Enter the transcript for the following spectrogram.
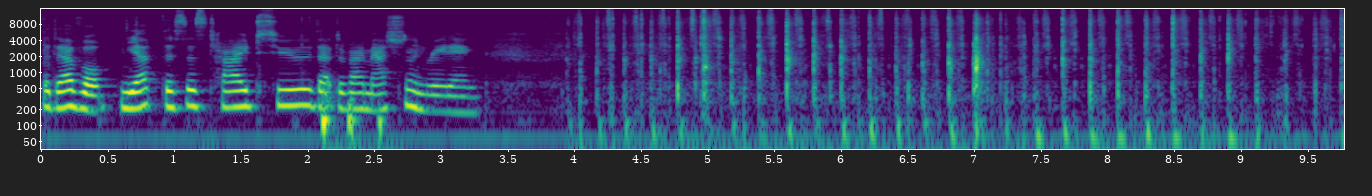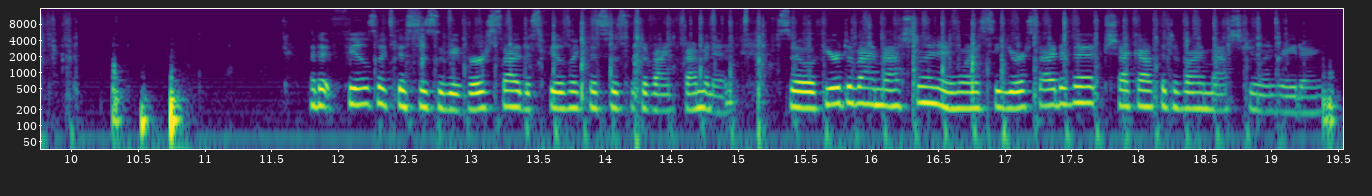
The devil. Yep, this is tied to that divine masculine reading. But it feels like this is the reverse side. This feels like this is the divine feminine. So if you're divine masculine and you want to see your side of it, check out the divine masculine reading.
